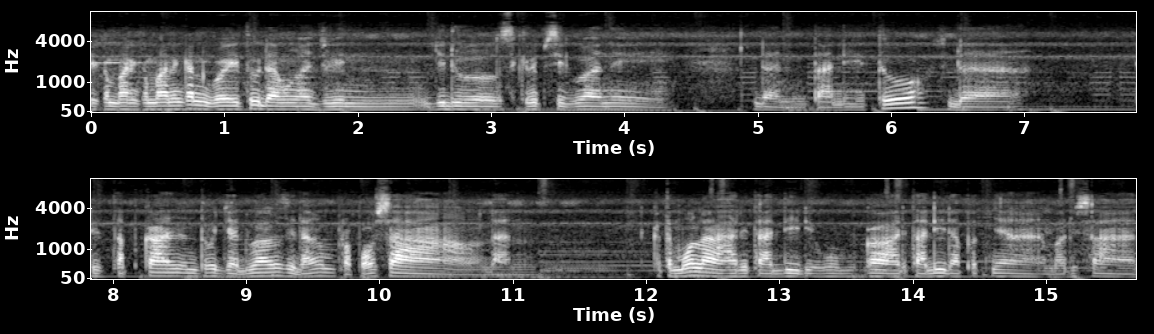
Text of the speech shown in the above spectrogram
di kemarin-kemarin kan gue itu udah mengajuin judul skripsi gue nih. Dan tadi itu sudah ditetapkan untuk jadwal sidang proposal dan ketemulah hari tadi diumum ke hari tadi dapatnya barusan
